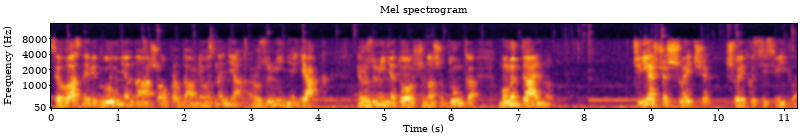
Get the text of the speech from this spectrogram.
Це власне відлуння нашого прадавнього знання, розуміння як. І розуміння того, що наша думка моментально. Чи є щось швидше швидкості світла?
